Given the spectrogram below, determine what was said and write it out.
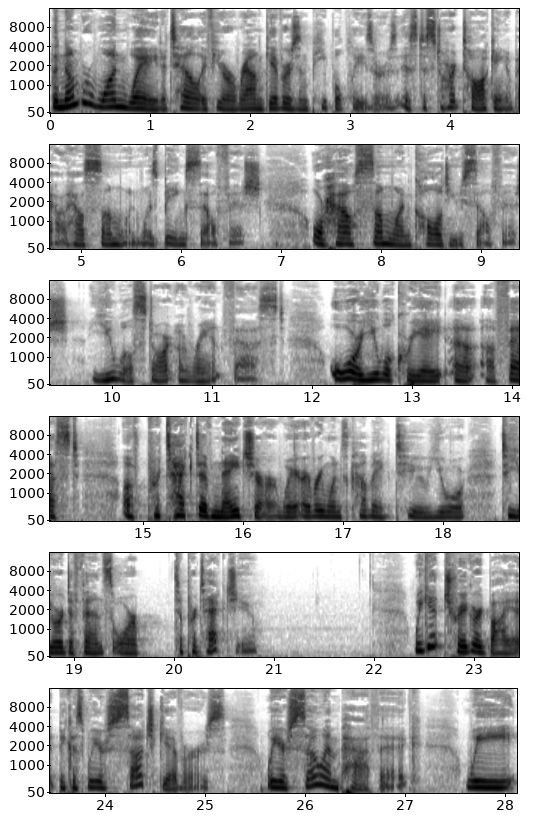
The number one way to tell if you're around givers and people pleasers is to start talking about how someone was being selfish or how someone called you selfish. You will start a rant fest or you will create a, a, fest of protective nature where everyone's coming to your to your defense or to protect you. We get triggered by it because we are such givers. We are so empathic. We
